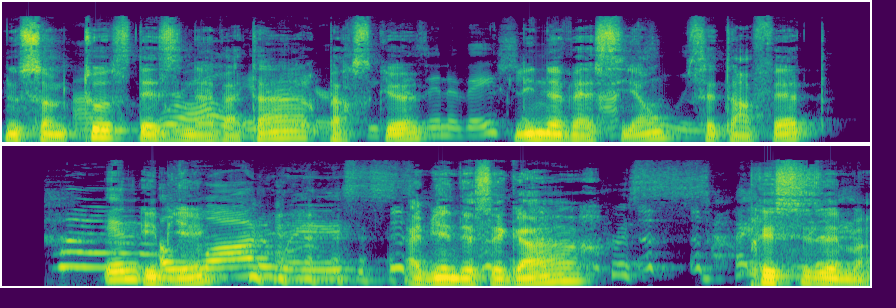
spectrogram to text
Nous sommes tous des innovateurs parce que l'innovation, c'est en fait à bien des égards, précisément.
